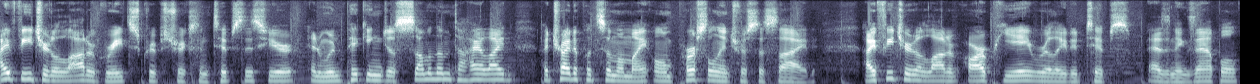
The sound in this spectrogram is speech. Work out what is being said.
I featured a lot of great scripts, tricks, and tips this year, and when picking just some of them to highlight, I try to put some of my own personal interests aside. I featured a lot of RPA related tips as an example,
